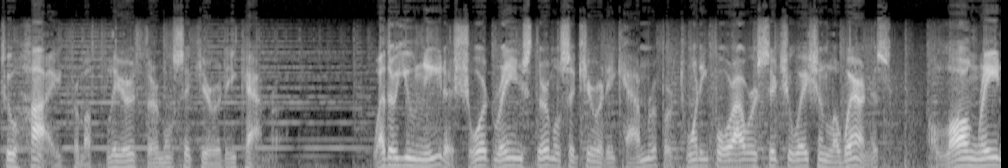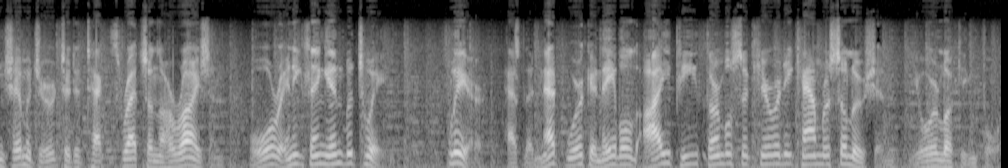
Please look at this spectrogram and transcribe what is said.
to hide from a FLIR thermal security camera. Whether you need a short-range thermal security camera for 24-hour situational awareness, a long-range imager to detect threats on the horizon, or anything in between, FLIR has the network-enabled IP thermal security camera solution you're looking for.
